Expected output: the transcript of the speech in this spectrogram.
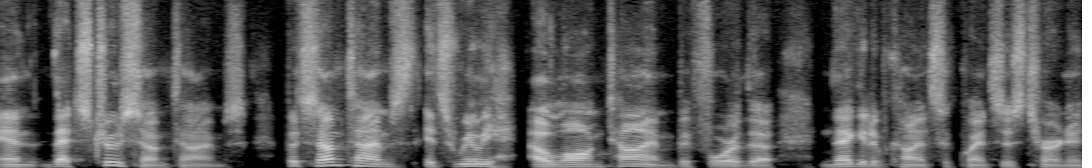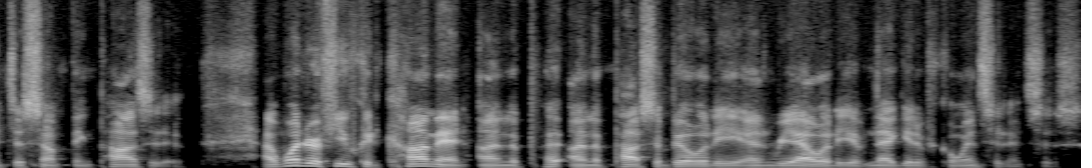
And that's true sometimes, but sometimes it's really a long time before the negative consequences turn into something positive. I wonder if you could comment on the on the possibility and reality of negative coincidences.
